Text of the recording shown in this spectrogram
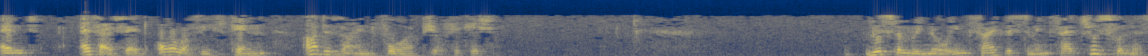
and as I said, all of these ten are designed for purification. Wisdom we know, insight, wisdom, insight, truthfulness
